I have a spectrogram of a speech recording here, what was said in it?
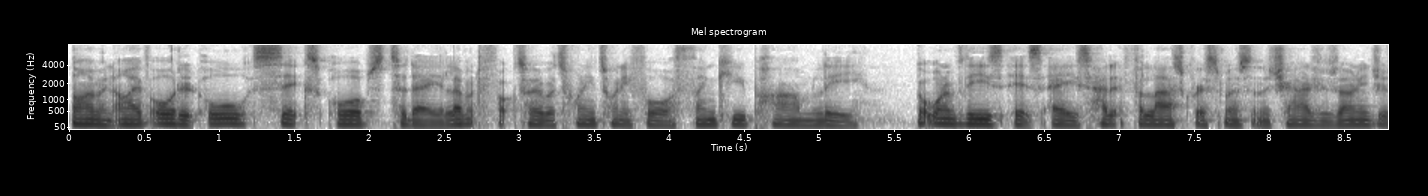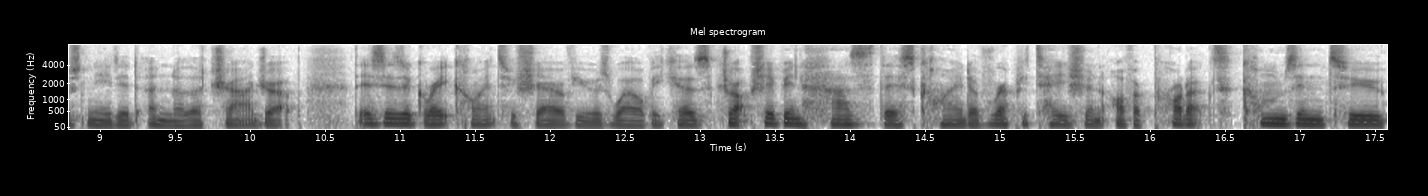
Simon, I've ordered all six orbs today, 11th of October 2024. Thank you, Palmly. Got one of these, it's Ace, had it for last Christmas and the chargers only just needed another charge up. This is a great comment to share with you as well because dropshipping has this kind of reputation of a product comes into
